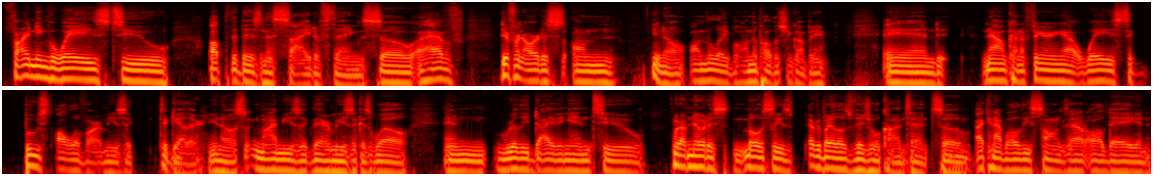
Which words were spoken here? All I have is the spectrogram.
finding ways to up the business side of things. So I have different artists on, you know, on the label, on the publishing company. And now I'm kind of figuring out ways to boost all of our music together, you know, so my music, their music as well, and really diving into what I've noticed mostly is everybody loves visual content. So mm. I can have all these songs out all day and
